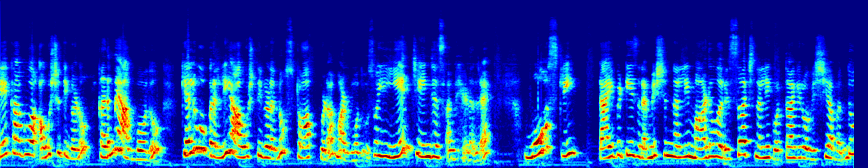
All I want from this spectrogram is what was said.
ಬೇಕಾಗುವ ಔಷಧಿಗಳು ಕಡಿಮೆ ಆಗ್ಬೋದು. ಕೆಲವೊಬ್ಬರಲ್ಲಿ ಆ ಔಷಧಿಗಳನ್ನು ಸ್ಟಾಪ್ ಕೂಡ ಮಾಡ್ಬೋದು. ಸೊ ಈ ಏನ್ ಚೇಂಜಸ್ ಅಂತ ಹೇಳಿದ್ರೆ ಮೋಸ್ಟ್ಲಿ ಡಯಾಬಿಟೀಸ್ ರೆಮಿಷನ್ನಲ್ಲಿ ಮಾಡುವ ರಿಸರ್ಚ್ನಲ್ಲಿ ಗೊತ್ತಾಗಿರೋ ವಿಷಯ ಬಂದು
